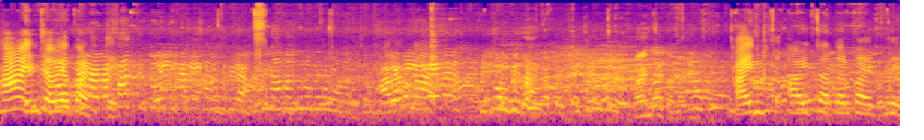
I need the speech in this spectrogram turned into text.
हा इंटरव्ह्यू करते आई आईचा तर पाहिजे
